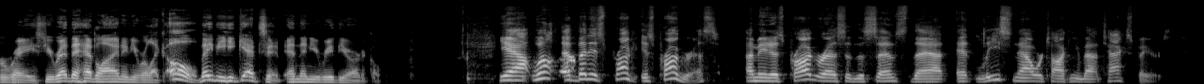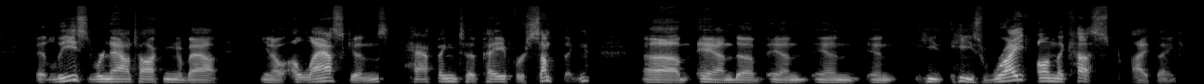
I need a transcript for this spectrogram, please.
raised. You read the headline and you were like, "Oh, maybe he gets it," and then you read the article. Yeah, well, uh, but it's prog- it's progress. I mean, it's progress in the sense that at least now we're talking about taxpayers. At least we're now talking about you know Alaskans having to pay for something, um, and uh, and and and he he's right on the cusp, I think,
